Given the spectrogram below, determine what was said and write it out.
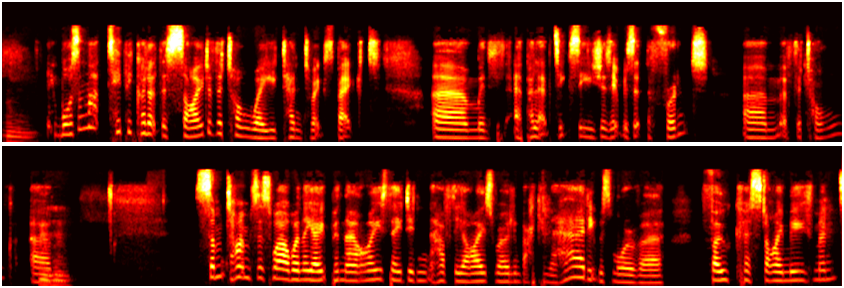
mm. it wasn't that typical at the side of the tongue where you tend to expect um, with epileptic seizures. It was at the front um, of the tongue. Um, mm-hmm. Sometimes, as well, when they opened their eyes, they didn't have the eyes rolling back in the head. It was more of a focused eye movement.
